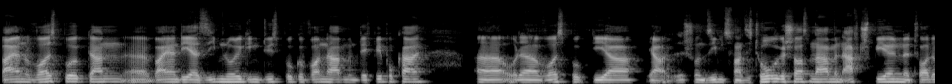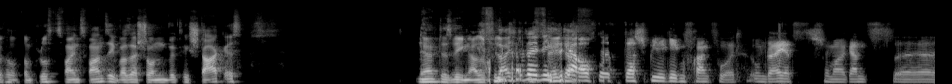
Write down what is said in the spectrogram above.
Bayern und Wolfsburg dann, äh, Bayern, die ja 7-0 gegen Duisburg gewonnen haben im DFB-Pokal, äh, oder Wolfsburg, die ja, ja schon 27 Tore geschossen haben in acht Spielen, eine Tordifferenz von plus 22, was ja schon wirklich stark ist. Ja, deswegen, also vielleicht. Tatsächlich sehr auch das, das Spiel gegen Frankfurt, um da jetzt schon mal ganz, äh,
